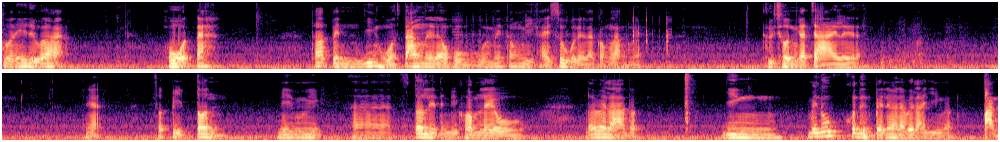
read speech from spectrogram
ตัวนี้ถือว่าโหดนะ ถ้าเป็นยิ่งหัวตั้งเลยแล้วโหไม่ต้องมีใครสู้เลยละกองหลังเนี่ย คือชนกระจายเลย เนี่ย สปีดต้น มีมี สเตอร์ลิตมีความเร็ว แล้วเวลาแบบยิงไม่รู้คนอื่นเป็นหรือเปล่านะเวลายิงแบบปั่น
